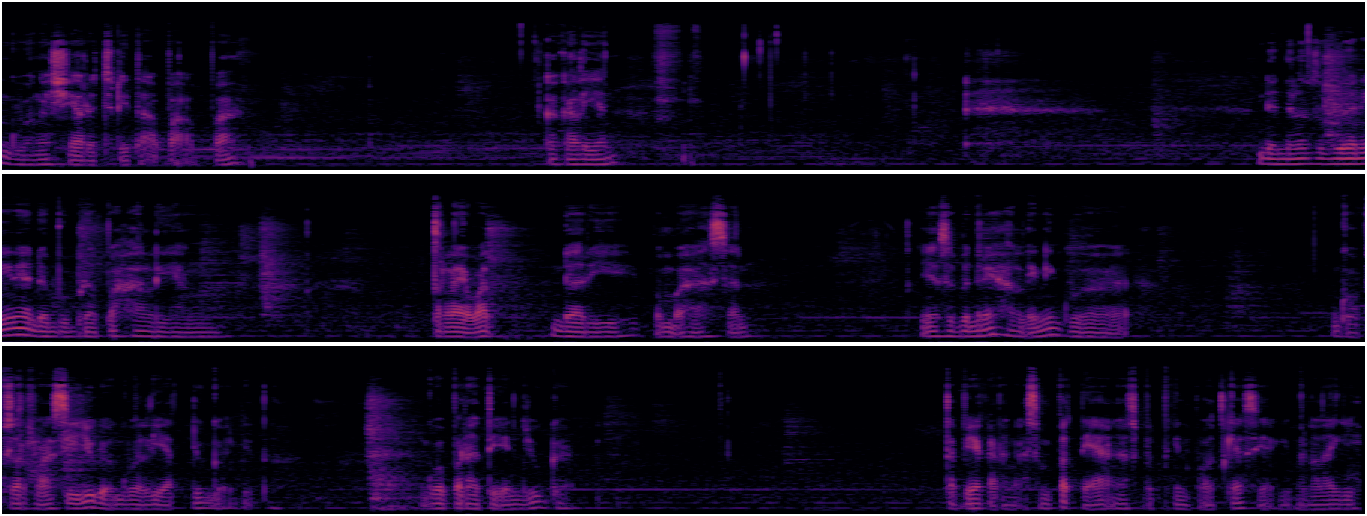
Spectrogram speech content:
gue nge-share cerita apa-apa ke kalian. Dan dalam sebulan ini ada beberapa hal yang terlewat dari pembahasan. Ya sebenarnya hal ini gue gue observasi juga gue lihat juga gitu. Gue perhatiin juga tapi ya karena nggak sempet ya nggak sempet bikin podcast ya gimana lagi?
